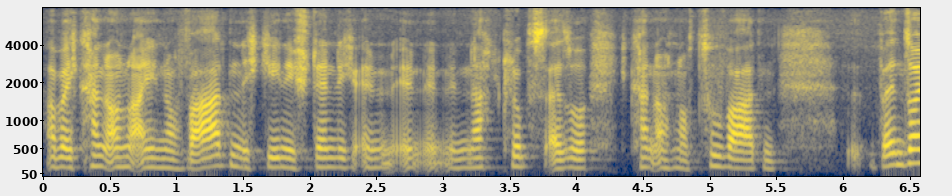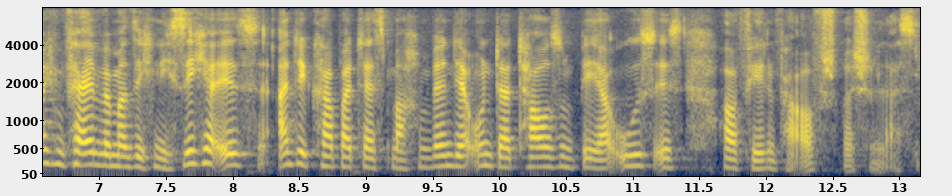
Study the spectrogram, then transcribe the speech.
Aber ich kann auch noch, eigentlich noch warten. Ich gehe nicht ständig in, in, in Nachtclubs. Also ich kann auch noch zuwarten in solchen Fällen, wenn man sich nicht sicher ist, Antikörpertest machen, wenn der unter 1000 BAUs ist, auf jeden Fall auffrischen lassen.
